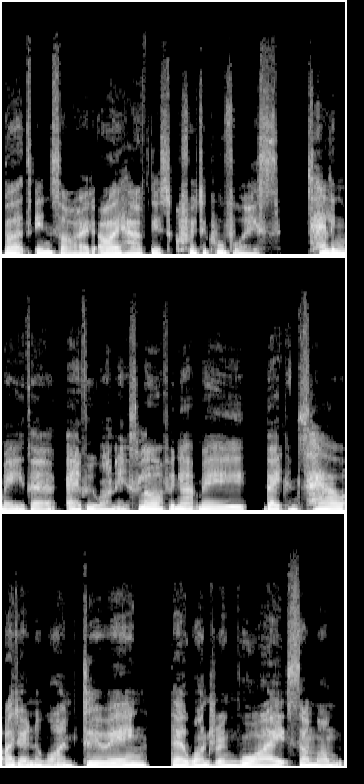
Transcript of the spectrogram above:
But inside, I have this critical voice telling me that everyone is laughing at me. They can tell I don't know what I'm doing. They're wondering why someone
